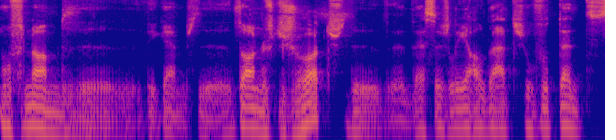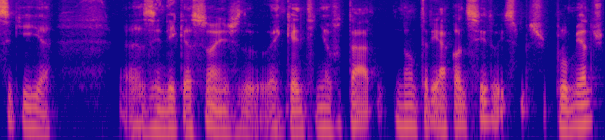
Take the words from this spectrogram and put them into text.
um fenómeno de, digamos, de donos dos votos, de, de, dessas lealdades, o votante seguia as indicações em quem tinha votado, não teria acontecido isso, mas pelo menos,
